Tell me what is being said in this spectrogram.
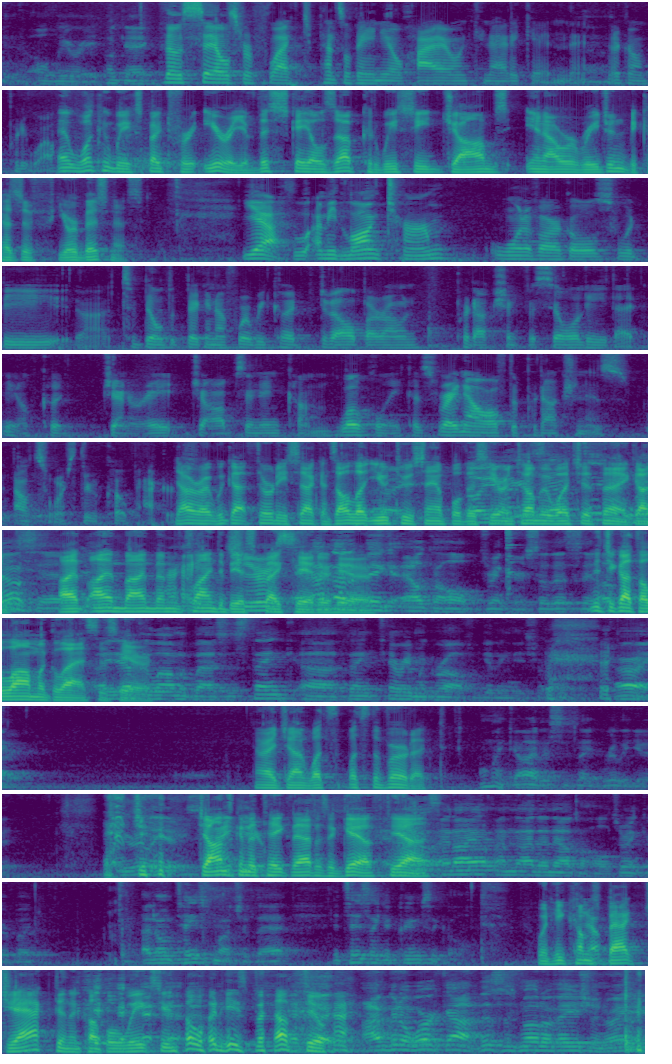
Okay. Those sales reflect Pennsylvania, Ohio, and Connecticut, and they're going pretty well. And what can we expect for Erie? If this scales up, could we see jobs in our region because of your business? Yeah, I mean, long term, one of our goals would be uh, to build it big enough where we could develop our own production facility that you know could generate jobs and income locally. Because right now, all of the production is outsourced through co-packers. All right, we got 30 seconds. I'll let you two sample this oh, here and tell me what you think. I'm, I'm, I'm, I'm inclined to be a spectator I'm not here. a big alcohol drinker, so this. But you got the llama glasses I here. the llama glasses. Thank, uh, thank Terry McGraw for giving these. All right. All right, John. What's what's the verdict? Oh my God, this is like really good. It really John's going to take that as a gift. And yes. I, and I, I'm not an alcohol drinker, but I don't taste much of that. It tastes like a creamsicle. When he comes yep. back jacked in a couple weeks, you know what he's been up to. I'm going to work out. This is motivation, right?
